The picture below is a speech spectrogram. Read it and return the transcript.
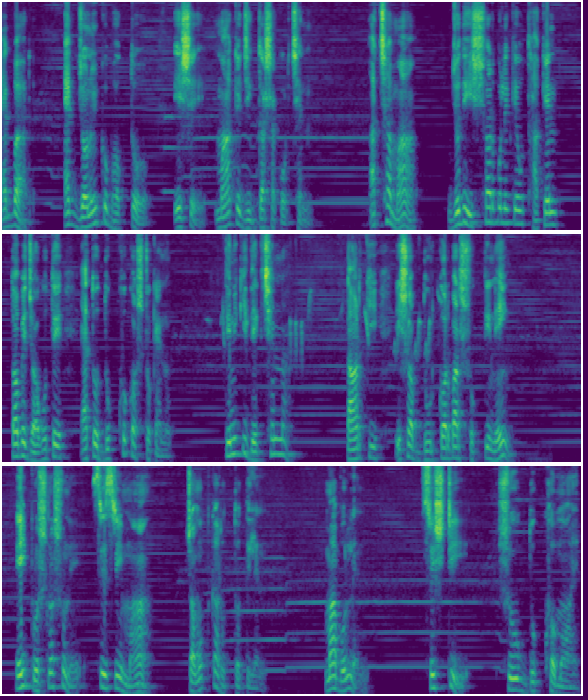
একবার এক জনৈক ভক্ত এসে মাকে জিজ্ঞাসা করছেন আচ্ছা মা, যদি ঈশ্বর বলে কেউ থাকেন, তবে জগতে এত দুঃখ কষ্ট কেন? তিনি কি দেখছেন না? তার কি এসব দূর করবার শক্তি নেই? এই প্রশ্ন শুনে শ্রী শ্রী মা চমৎকার উত্তর দিলেন। মা বললেন, সৃষ্টি সুখ দুঃখময়।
